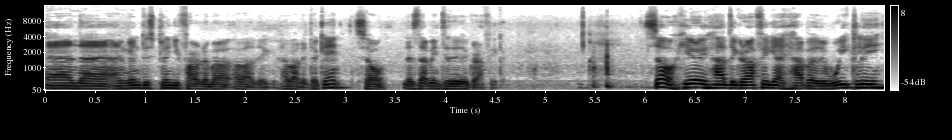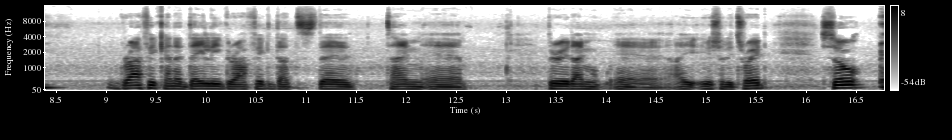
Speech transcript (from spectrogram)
and uh, I'm going to explain you further about about it, about it. Okay, so let's dive into the graphic. So here you have the graphic. I have a weekly graphic and a daily graphic. That's the time uh, period I'm uh, I usually trade. So uh,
